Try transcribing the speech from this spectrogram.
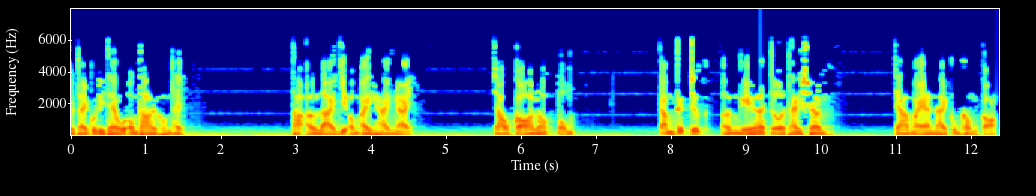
rồi thầy có đi theo ông ta hay không thầy? Ta ở lại với ông ấy hai ngày. Trao cỏ lót bụng. Cảm kích trước ơn nghĩa tựa Thái Sơn. Cha mẹ nay cũng không còn.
